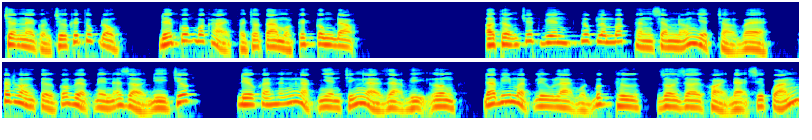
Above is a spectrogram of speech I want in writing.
chuyện này còn chưa kết thúc đâu, đế quốc Bắc Hải phải cho ta một cách công đạo. Ở thượng truyết viên, lúc Lâm Bắc Thần xem náo nhiệt trở về, thất hoàng tử có việc nên đã rời đi trước. Điều khiến hắn ngạc nhiên chính là dạ vị ương đã bí mật lưu lại một bức thư rồi rời khỏi đại sứ quán.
